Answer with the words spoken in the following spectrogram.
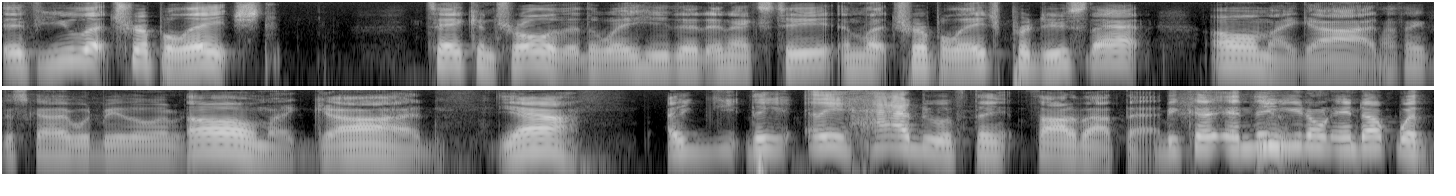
If you let Triple H take control of it the way he did NXT and let Triple H produce that, oh my god. I think the sky would be the limit. Oh my god. Yeah. I, they they had to have think, thought about that. Because and then You- you, don't end up with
